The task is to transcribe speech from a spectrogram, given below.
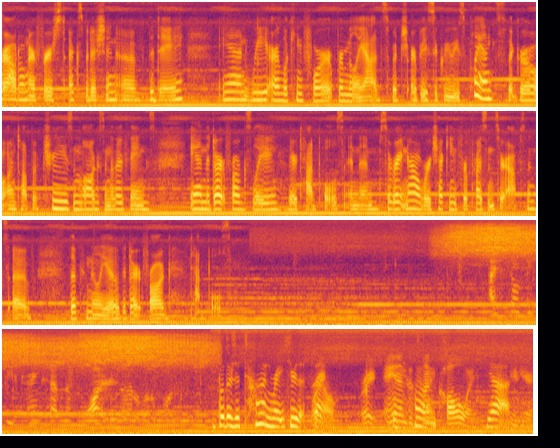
We're out on our first expedition of the day and we are looking for bromeliads, which are basically these plants that grow on top of trees and logs and other things. And the dart frogs lay their tadpoles in them. So right now we're checking for presence or absence of the Pumilio, the dart frog tadpoles. I just don't think these tanks have enough water, let water. But there's a ton right here that right. fell. Right, and a ton, a ton calling yeah. in here.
